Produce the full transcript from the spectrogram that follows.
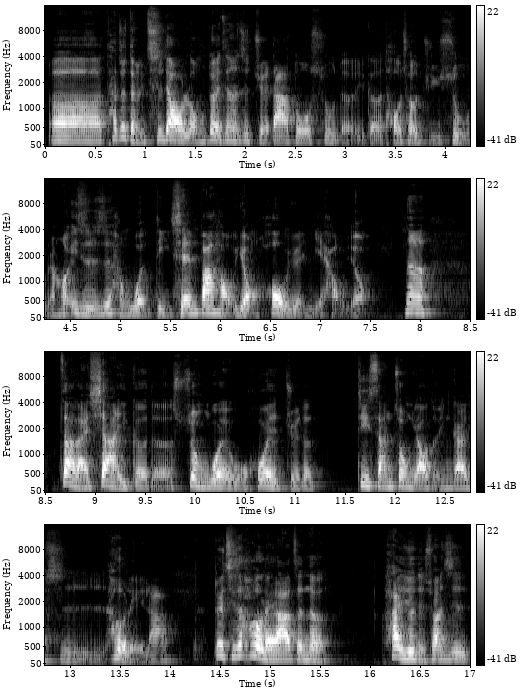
呃，他就等于吃掉龙队，真的是绝大多数的一个投球局数，然后一直是很稳定，先发好用，后援也好用。那再来下一个的顺位，我会觉得。第三重要的应该是赫雷拉，对，其实赫雷拉真的，他有点算是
